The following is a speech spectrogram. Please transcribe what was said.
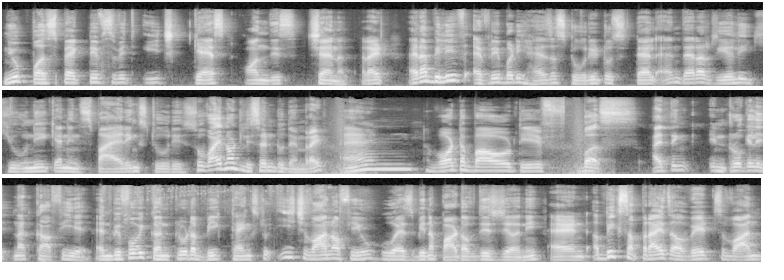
new perspectives with each guest on this channel, right? And I believe everybody has a story to tell, and there are really unique and inspiring stories. So why not listen to them, right? And what about if bus? आई थिंक इंट्रो के लिए इतना काफी है and before we conclude a big thanks to each one of you who has been a part of this journey and a big surprise awaits when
